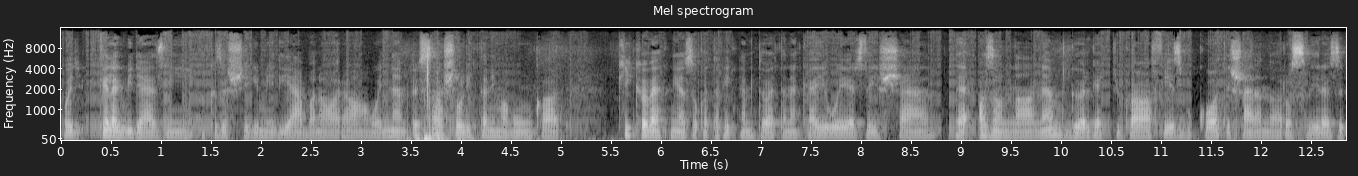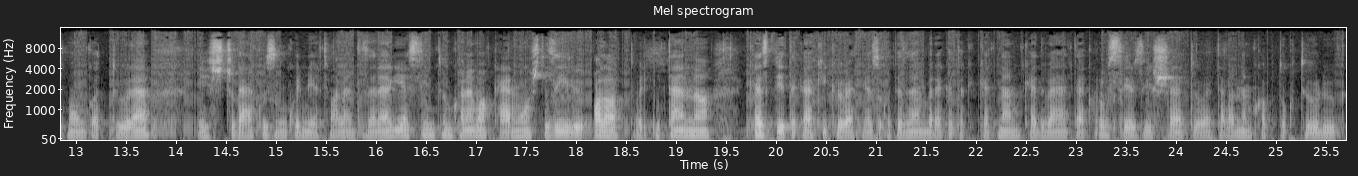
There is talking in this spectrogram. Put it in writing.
hogy tényleg vigyázni a közösségi médiában arra, hogy nem összehasonlítani magunkat, kikövetni azokat, akik nem töltenek el jó érzéssel, de azonnal nem? Görgetjük a Facebookot, és állandóan rosszul érezzük magunkat tőle, és csodálkozunk, hogy miért van lent az energiaszintünk, hanem akár most az élő alatt, vagy utána kezdjétek el kikövetni azokat az embereket, akiket nem kedveltek, a rossz érzéssel tölt el, nem kaptok tőlük,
